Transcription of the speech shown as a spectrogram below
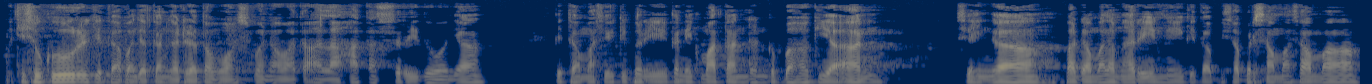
Puji syukur kita panjatkan kehadirat Allah Subhanahu wa taala atas ridhonya kita masih diberi kenikmatan dan kebahagiaan sehingga pada malam hari ini kita bisa bersama-sama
